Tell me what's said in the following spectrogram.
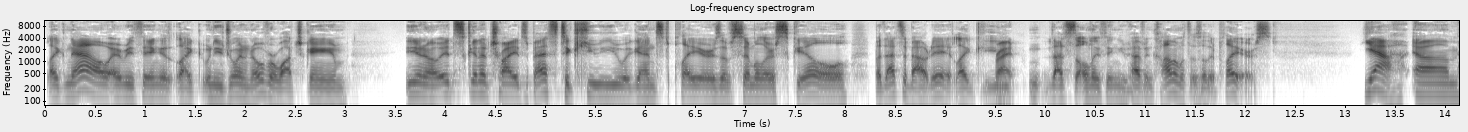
Like now, everything is like when you join an Overwatch game you know, it's going to try its best to queue you against players of similar skill, but that's about it. Like, you, Right. that's the only thing you have in common with those other players. Yeah, um,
